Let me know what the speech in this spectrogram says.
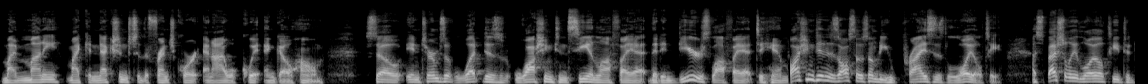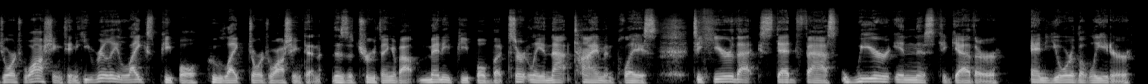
my money, my connections to the French court, and I will quit and go home. So, in terms of what does Washington see in Lafayette that endears Lafayette to him, Washington is also somebody who prizes loyalty, especially loyalty to George Washington. He really likes people who like George Washington. This is a true thing about many people, but certainly in that time and place, to hear that steadfast, we're in this together and you're the leader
